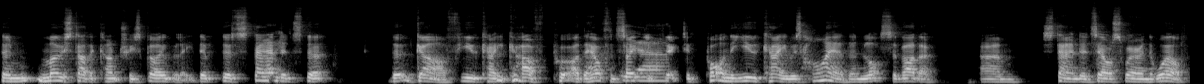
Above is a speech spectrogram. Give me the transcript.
than most other countries globally. The, the standards that that Gov, UK Gov, put uh, the Health and Safety yeah. Directive put on the UK was higher than lots of other um, standards elsewhere in the world.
